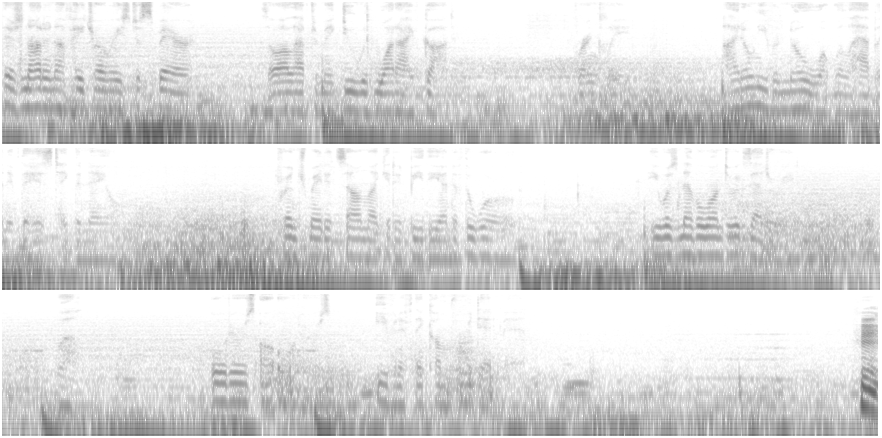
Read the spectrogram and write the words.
There's not enough HRAs to spare, so I'll have to make do with what I've got. Frankly, I don't even know what will happen if the hiss take the nail. Trench made it sound like it'd be the end of the world. he was never one to exaggerate. Well, orders are orders, even if they come from a dead Hmm.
